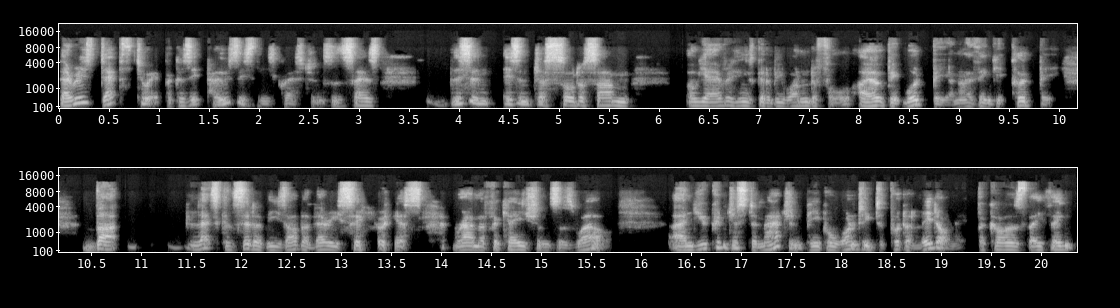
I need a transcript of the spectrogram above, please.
there is depth to it because it poses these questions and says, this isn't, isn't just sort of some, oh yeah, everything's going to be wonderful. I hope it would be, and I think it could be, but let's consider these other very serious ramifications as well. And you can just imagine people wanting to put a lid on it because they think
